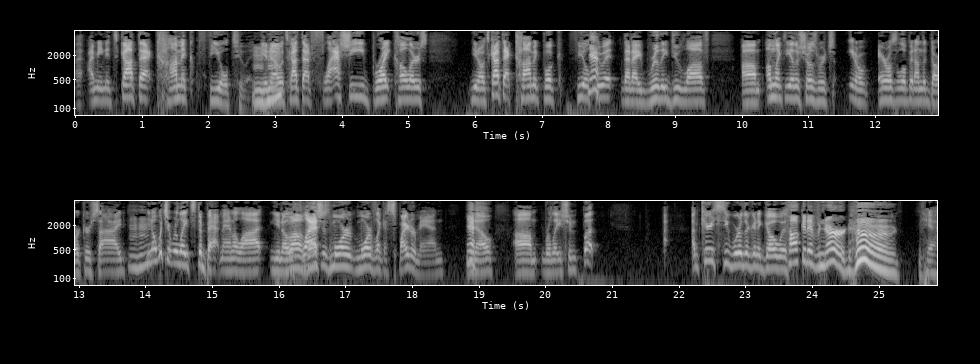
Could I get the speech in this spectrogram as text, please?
I- I mean, it's got that comic feel to it. You Mhm. know, it's got that flashy, bright colors. You know, it's got that comic book feel Yeah. to it that I really do love. Um, unlike the other shows where it's, you know, Arrow's a little bit on the darker side, Mhm. you know, which it relates to Batman a lot. You know, Well, Flash that's- is more more of like a Spider-Man, you know, um, relation. But I- I'm curious to see where they're going to go with. Talkative nerd. Yeah,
